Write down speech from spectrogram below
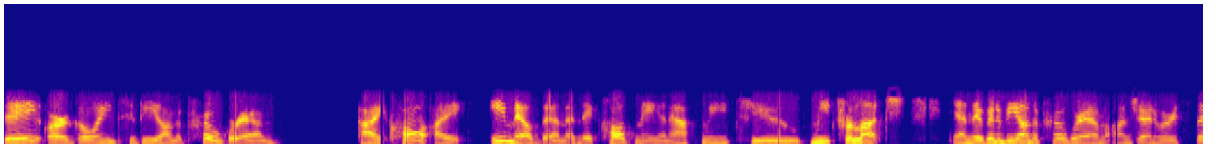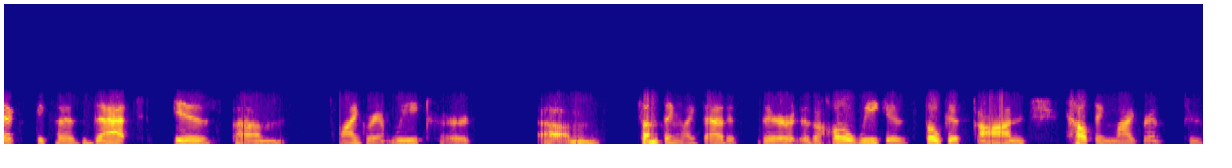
they are going to be on the program. I call I emailed them and they called me and asked me to meet for lunch. And they're going to be on the program on January 6th because that is um, Migrant Week or um, something like that. It's there. The whole week is focused on helping migrants who've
